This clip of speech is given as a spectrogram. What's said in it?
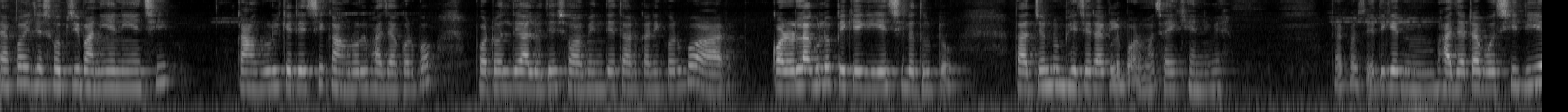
দেখো এই যে সবজি বানিয়ে নিয়েছি কাঁকরুল কেটেছি কাঁকরুল ভাজা করব। পটল দিয়ে আলু দিয়ে সয়াবিন দিয়ে তরকারি করব আর করলাগুলো পেকে গিয়েছিল দুটো। তার জন্য ভেজে রাখলে বড়মশাই খেয়ে নেবে। তারপর এদিকে ভাজাটা বসিয়ে দিয়ে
